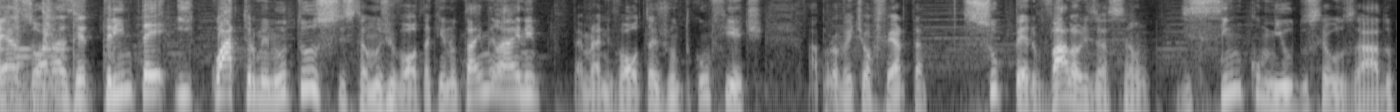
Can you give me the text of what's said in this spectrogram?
Dez horas e 34 minutos, estamos de volta aqui no Timeline. Timeline volta junto com o Fiat. Aproveite a oferta super valorização de 5 mil do seu usado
